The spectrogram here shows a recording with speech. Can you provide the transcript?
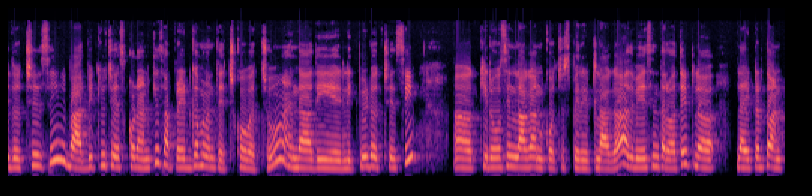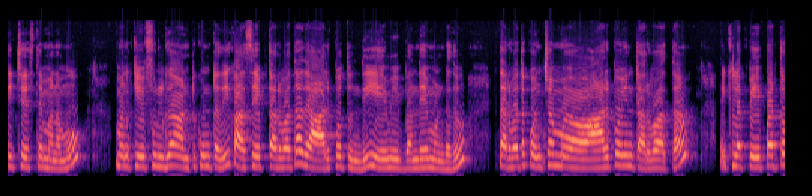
ఇది వచ్చేసి బార్బిక్యూ చేసుకోవడానికి సపరేట్గా మనం తెచ్చుకోవచ్చు. అండ్ అది లిక్విడ్ వచ్చేసి కిరోసిన్ లాగా అనుకోవచ్చు స్పిరిట్ లాగా. అది వేసిన తర్వాత ఇట్లా లైటర్తో అంటించేస్తే మనము మనకి ఫుల్గా అంటుకుంటుంది. కాసేపు తర్వాత అది ఆరిపోతుంది. ఏమి ఇబ్బంది ఏమి ఉండదు. తర్వాత కొంచెం ఆరిపోయిన తర్వాత ఇట్లా పేపర్తో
